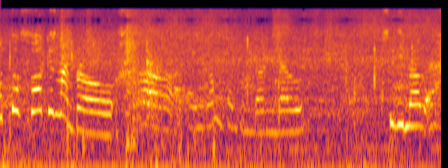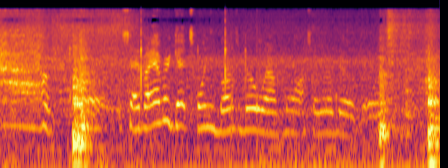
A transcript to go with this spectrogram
What the fuck is my bro? Ah, I'm fucking done, bro. See, now, so if I ever get 20 bucks, bro, well, I'm gonna watch a little bit, bro. I'm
